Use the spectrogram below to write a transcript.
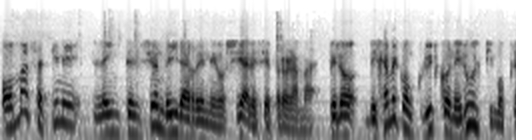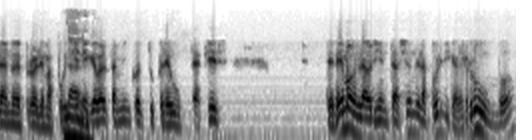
o Massa tiene la intención de ir a renegociar ese programa. Pero déjame concluir con el último plano de problemas, porque Dale. tiene que ver también con tu pregunta, que es, tenemos la orientación de la política, el rumbo,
